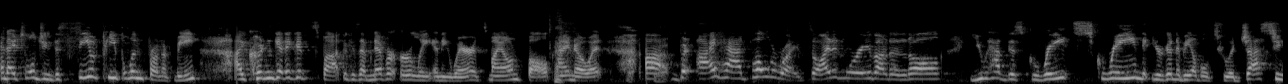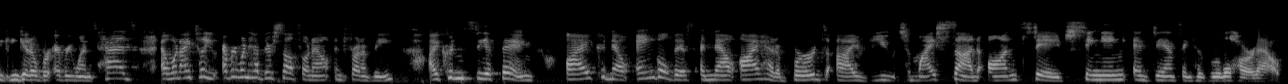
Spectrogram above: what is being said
And I told you the sea of people in front of me. I couldn't get a good spot because I'm never early anywhere. It's my own fault. I know it. Uh, but I had Polaroid, so I didn't worry about it at all. You have this great screen that you're going to be able to adjust so you can get over everyone's heads. And when I tell you everyone had their cell phone out in front of me, I couldn't see a thing. I could now angle this, and now I had a bird's eye view to my son on stage singing and dancing his little heart out.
